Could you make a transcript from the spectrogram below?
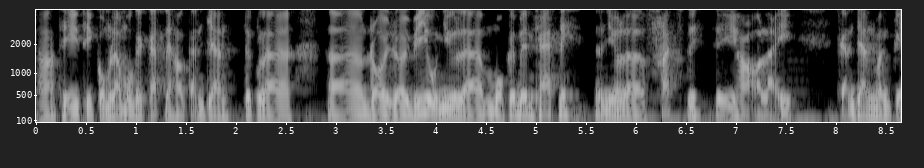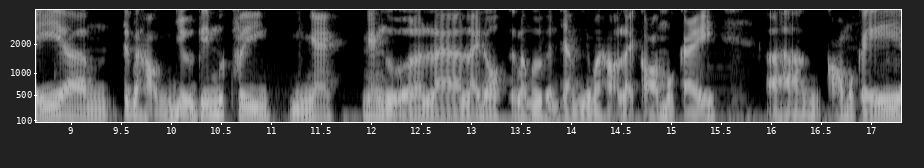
đó thì thì cũng là một cái cách để họ cạnh tranh. Tức là uh, rồi rồi ví dụ như là một cái bên khác đi như là Frax đi thì họ lại cạnh tranh bằng cái um, tức là họ giữ cái mức phi ngang ngang ngửa là Lido tức là 10% nhưng mà họ lại có một cái uh, có một cái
